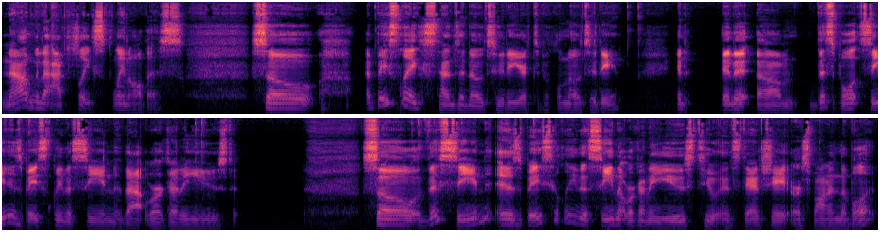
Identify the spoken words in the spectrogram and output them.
now I'm going to actually explain all this. So it basically extends a Node 2D or typical Node 2D. It, it, it um this bullet scene is basically the scene that we're going to use. So this scene is basically the scene that we're going to use to instantiate or spawn in the bullet.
